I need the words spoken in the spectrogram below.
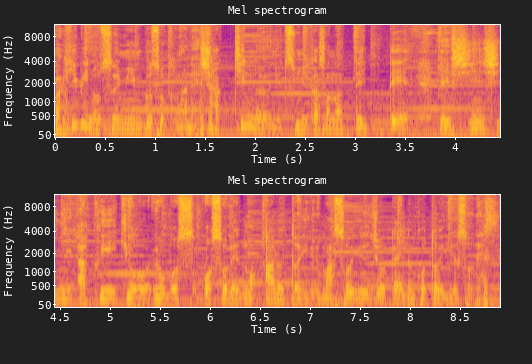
まあ、日々の睡眠不足がね借金のように積み重なっていって、え心身に悪影響を及ぼす恐れのあるという、まあ、そういう状態のことを言うそうです。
